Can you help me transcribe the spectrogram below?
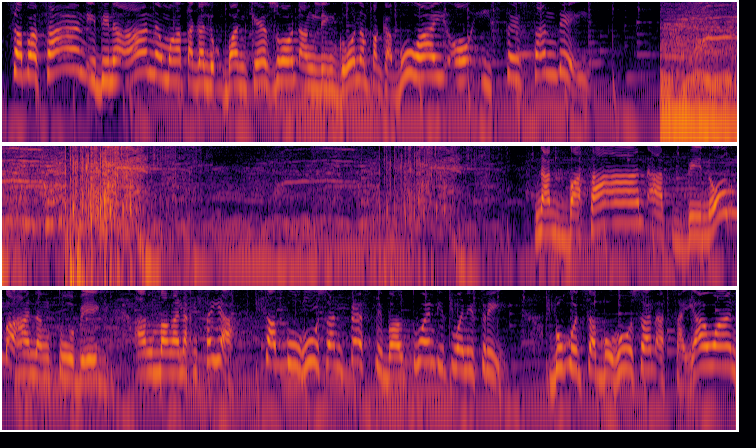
Sa basaan, idinaan ng mga taga-Lukban, Quezon ang linggo ng pagkabuhay o Easter Sunday. Nagbasaan at binombahan ng tubig ang mga nakisaya sa Buhusan Festival 2023. Bukod sa buhusan at sayawan,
